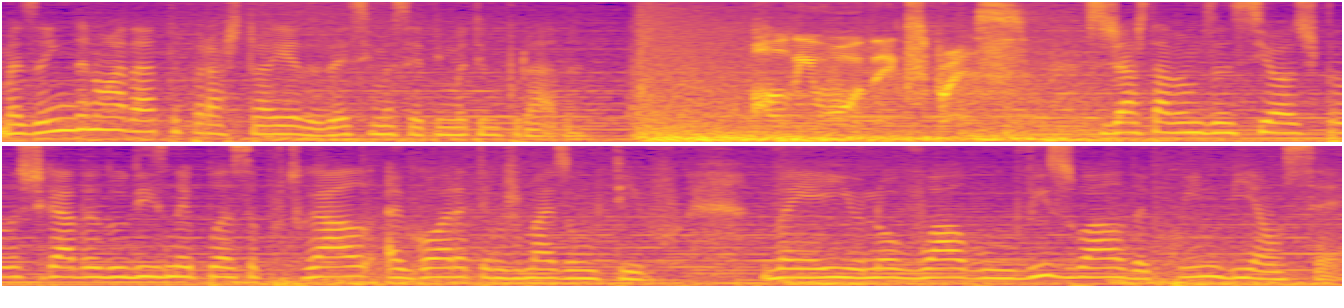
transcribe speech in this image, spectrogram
mas ainda não há data para a estreia da 17ª temporada. Hollywood Express. Se já estávamos ansiosos pela chegada do Disney Plus a Portugal, agora temos mais um motivo. Vem aí o novo álbum visual da Queen Beyoncé.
